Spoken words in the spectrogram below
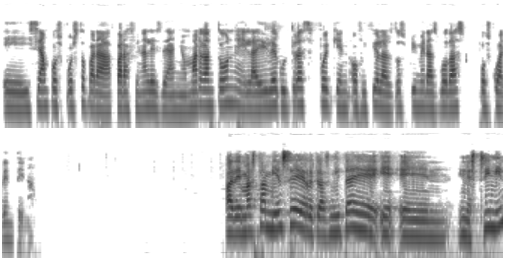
eh, y se han pospuesto para, para finales de año. Margantón, eh, la edil de Culturas, fue quien ofició las dos primeras bodas post cuarentena. Además también se retransmite en, streaming,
